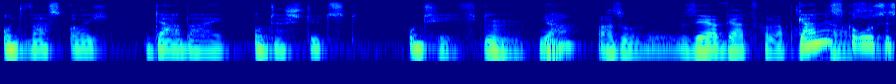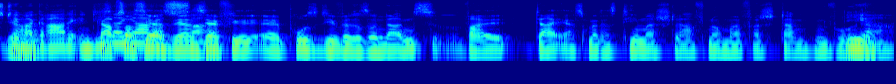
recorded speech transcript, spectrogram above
und was euch dabei unterstützt und hilft. Mm, ja, ja, also sehr wertvoller Podcast. Ganz großes Thema, ja. gerade in dieser Gab's auch sehr, sehr, sehr viel äh, positive Resonanz, weil da erstmal das Thema Schlaf nochmal verstanden wurde. Ja,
